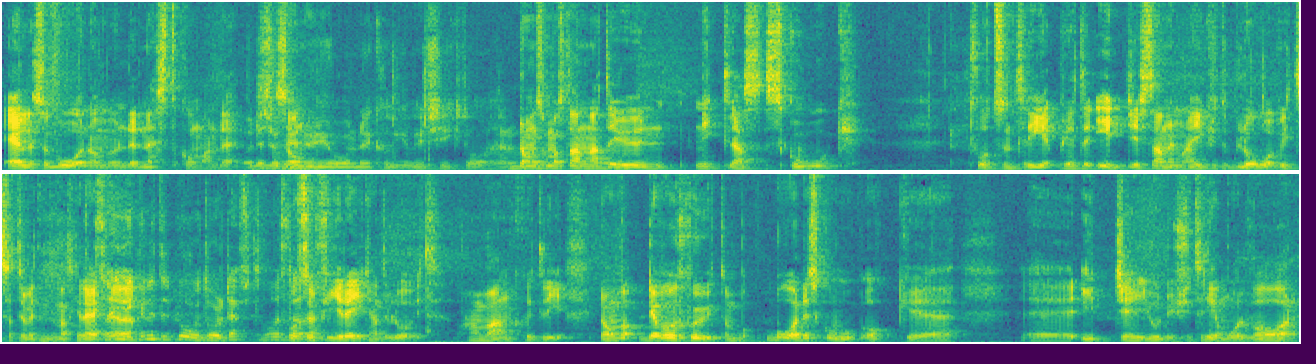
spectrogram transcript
Eller så går de under nästkommande säsong. Det såg vi nu i år när Kujovic gick då. De som har stannat är ju Niklas Skog 2003. Peter Idje stannade men han gick ju till Blåvitt så jag vet inte hur man ska räkna. han gick väl inte till Blåvitt året efter? 2004 gick han till Blåvitt. Han vann skytteligan. De, det var sjukt. Både Skog och eh, eh Idje gjorde 23 mål var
